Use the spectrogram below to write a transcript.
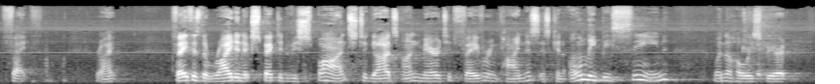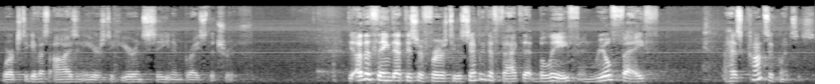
faith right? Faith is the right and expected response to God's unmerited favor and kindness, as can only be seen when the Holy Spirit works to give us eyes and ears to hear and see and embrace the truth. The other thing that this refers to is simply the fact that belief and real faith has consequences.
